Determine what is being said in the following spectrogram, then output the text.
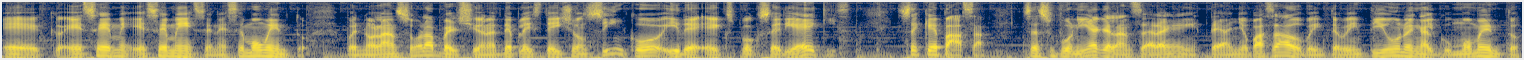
Eh, ese, mes, en ese momento, pues no lanzó las versiones de PlayStation 5 y de Xbox Series X. ¿qué pasa? Se suponía que lanzaran en este año pasado, 2021, en algún momento.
